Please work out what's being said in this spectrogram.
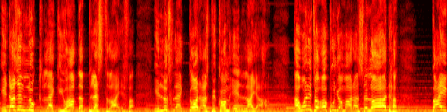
It doesn't look like you have the blessed life. It looks like God has become a liar. I want you to open your mouth and say, Lord, by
